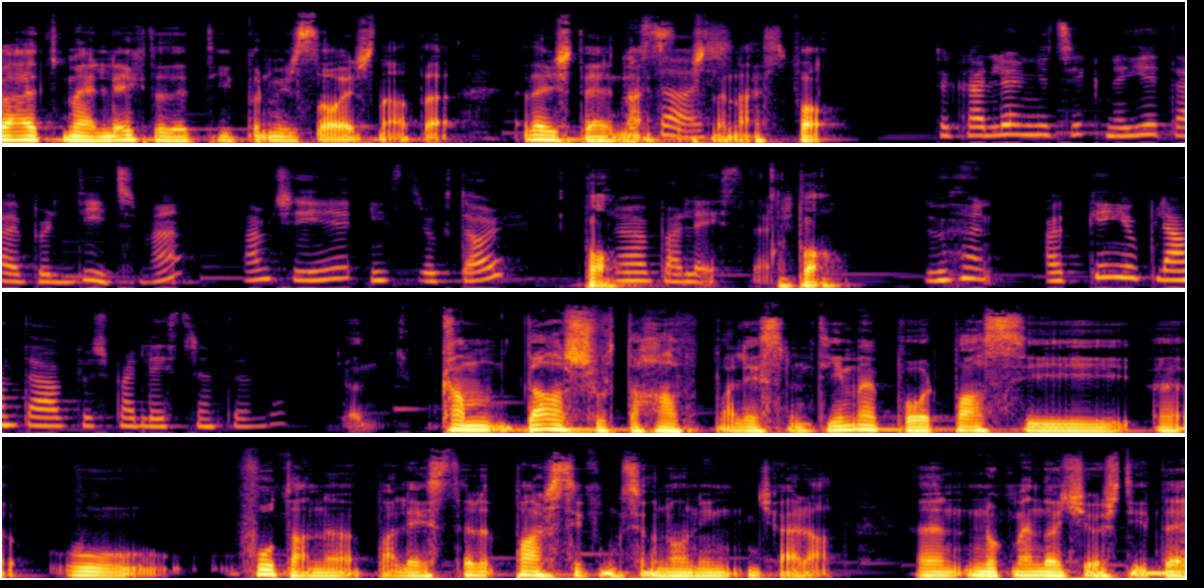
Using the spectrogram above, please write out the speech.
bëhet më e lehtë dhe ti përmirësohesh në atë. Dhe ishte nice, Pastaj. ishte nice. Po. Të kalojmë një çik te jeta e përditshme, pamë që je instruktor po. në palestër. Po. Do të thotë, a ke një plan të hapësh palestrën tënde? kam dashur të hap palestrën time, por pasi uh, u futa në palestër, pashë si funksiononin gjërat. Nuk mendoj që është ide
